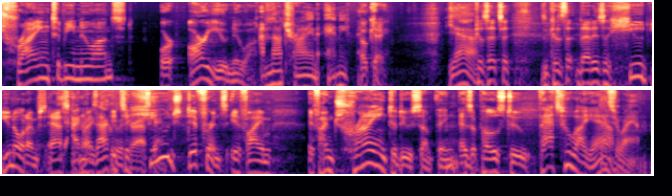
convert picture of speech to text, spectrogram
trying to be nuanced or are you nuanced? I'm not trying anything. Okay. Yeah. Because that's a because that, is a huge. You know what I'm asking. I know right? exactly It's what a you're asking. huge difference if I'm if I'm trying to do something mm-hmm. as opposed to that's who I am. That's who I am.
